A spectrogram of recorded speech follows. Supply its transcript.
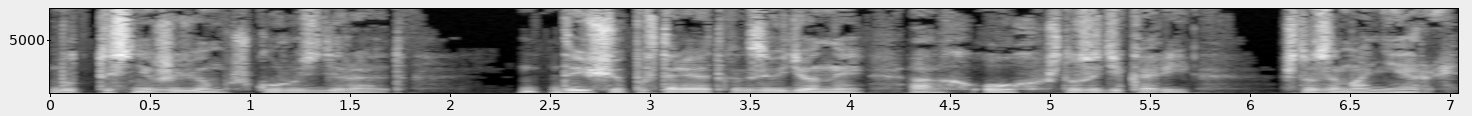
будто с них живем шкуру сдирают. Да еще повторяют, как заведенные «Ах, ох, что за дикари, что за манеры».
